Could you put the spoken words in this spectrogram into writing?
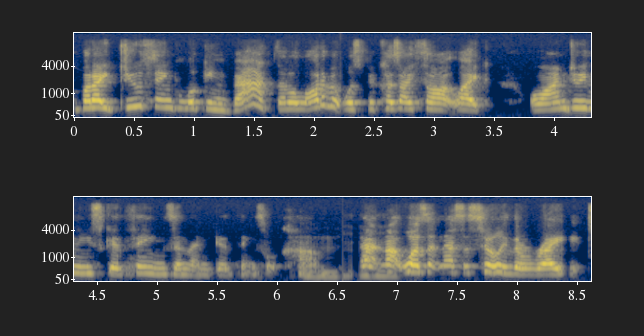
but I do think looking back that a lot of it was because I thought like, well, I'm doing these good things and then good things will come. Mhm. That Mhm. not wasn't necessarily the right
